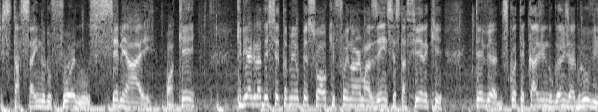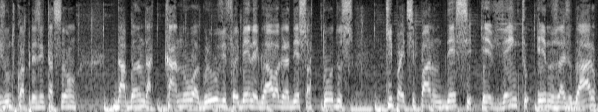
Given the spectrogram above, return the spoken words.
está saindo do forno Semiai, ok? Queria agradecer também o pessoal que foi no armazém sexta-feira, que teve a discotecagem do Ganja Groove junto com a apresentação da banda Canoa Groove. Foi bem legal. Agradeço a todos que participaram desse evento e nos ajudaram.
